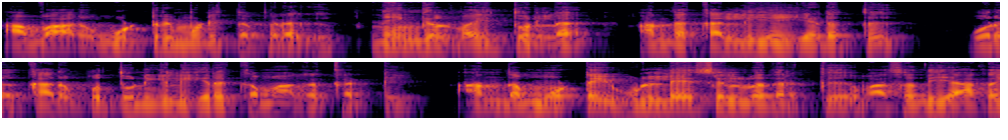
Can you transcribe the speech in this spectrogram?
அவ்வாறு ஊற்றி முடித்த பிறகு நீங்கள் வைத்துள்ள அந்த கல்லியை எடுத்து ஒரு கருப்பு துணியில் இறுக்கமாக கட்டி அந்த மூட்டை உள்ளே செல்வதற்கு வசதியாக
